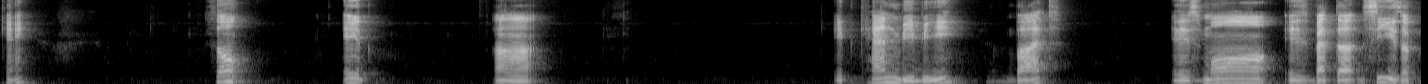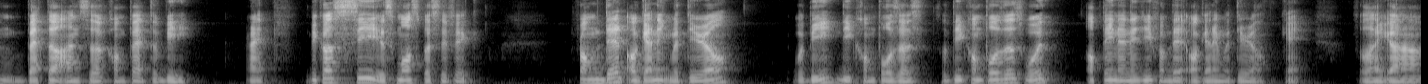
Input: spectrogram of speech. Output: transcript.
okay? So it uh, it can be B, but it is more is better C is a better answer compared to B, right? Because C is more specific. From dead organic material would be decomposers. So decomposers would obtain energy from that organic material. Okay, so like uh,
